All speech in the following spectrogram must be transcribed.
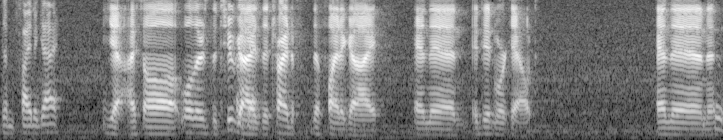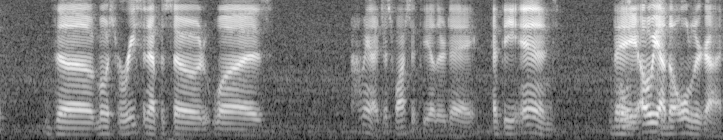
them fight a guy? Yeah, I saw. Well, there's the two guys that tried to, to fight a guy, and then it didn't work out. And then the most recent episode was. I mean, I just watched it the other day. At the end, they. Oh yeah, the older guy.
